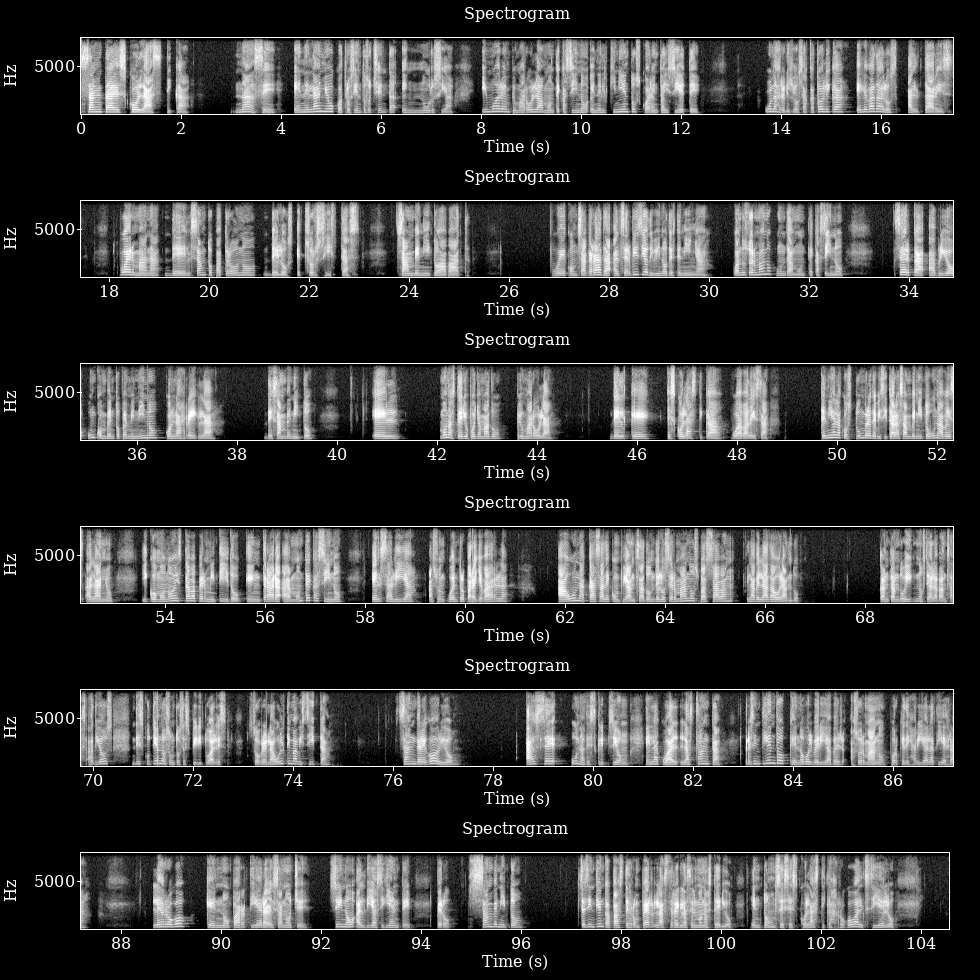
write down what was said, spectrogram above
Santa Escolástica nace en el año 480 en Nurcia y muere en Piumarola, Montecassino, en el 547. Una religiosa católica elevada a los altares. Fue hermana del santo patrono de los exorcistas, San Benito Abad. Fue consagrada al servicio divino desde niña. Cuando su hermano funda Montecassino, cerca abrió un convento femenino con la regla de San Benito. El monasterio fue llamado Piumarola, del que Escolástica fue abadesa. Tenía la costumbre de visitar a San Benito una vez al año y como no estaba permitido que entrara a Monte Cassino, él salía a su encuentro para llevarla a una casa de confianza donde los hermanos pasaban la velada orando, cantando himnos de alabanzas a Dios, discutiendo asuntos espirituales. Sobre la última visita, San Gregorio hace una descripción en la cual la santa Presintiendo que no volvería a ver a su hermano porque dejaría la tierra, le rogó que no partiera esa noche, sino al día siguiente. Pero San Benito se sintió incapaz de romper las reglas del monasterio. Entonces Escolástica rogó al cielo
